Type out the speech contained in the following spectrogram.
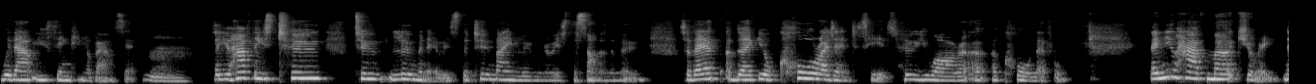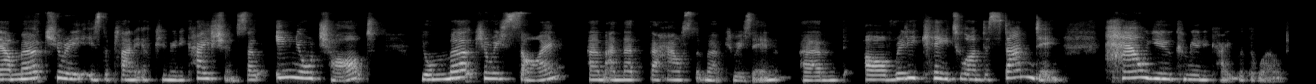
without you thinking about it. Mm. So you have these two, two luminaries, the two main luminaries, the sun and the moon. So they're, they're your core identity, it's who you are at a core level. Then you have Mercury. Now, Mercury is the planet of communication. So in your chart, your Mercury sign um, and that the house that Mercury is in um, are really key to understanding how you communicate with the world,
